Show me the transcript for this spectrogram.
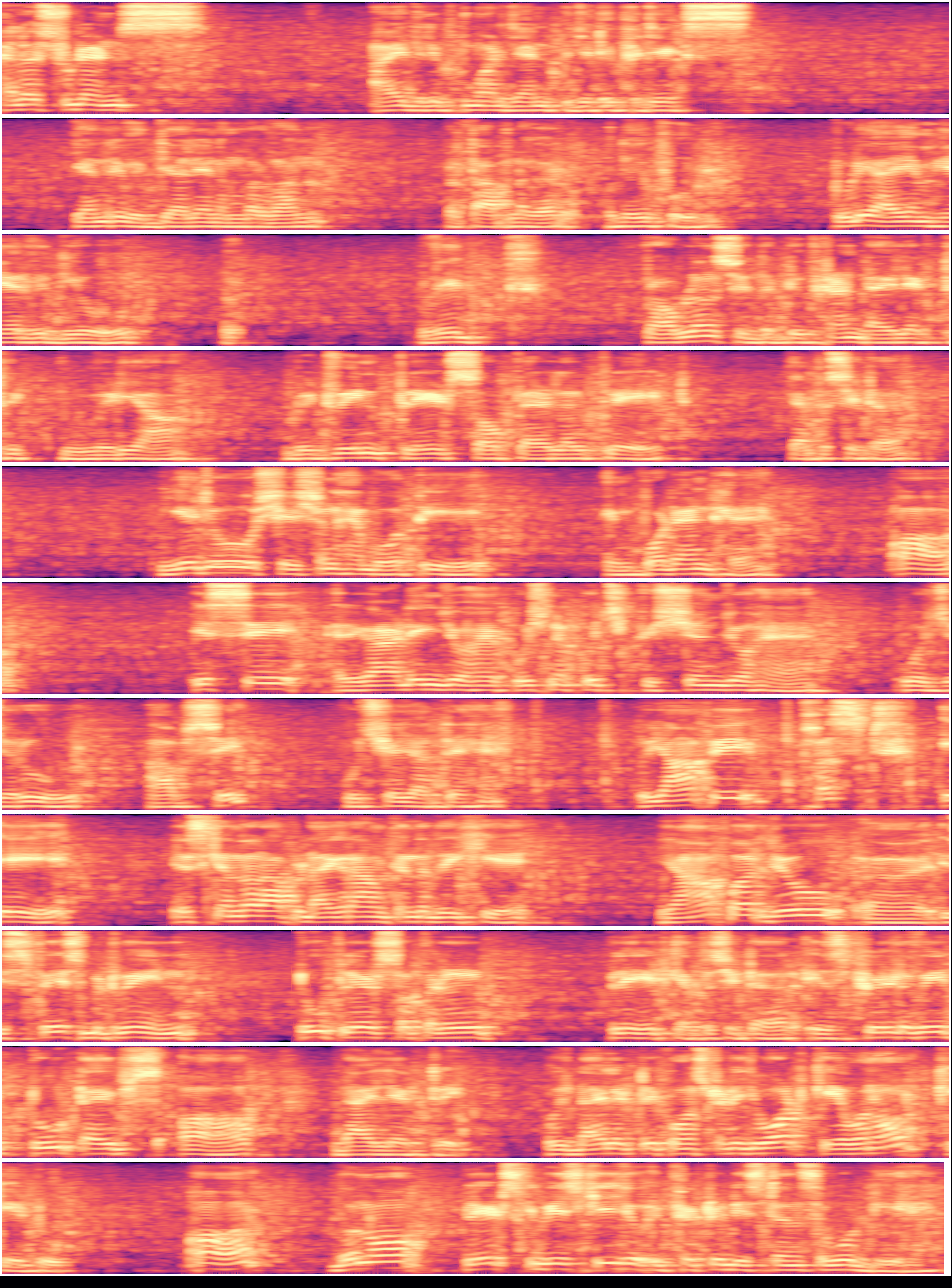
Hello students I Dilip Kumar Jain PGT physics Kendriya Vidyalaya number one Pratap Nagar Udaipur today I am here with you with problems with the different dielectric media between plates of parallel plate capacitor ये जो session है बहुत ही important है और इससे regarding जो है कुछ ना कुछ क्वेश्चन जो हैं वो ज़रूर आपसे पूछे जाते हैं तो यहाँ पे फर्स्ट ए इसके अंदर आप डायग्राम के अंदर देखिए यहाँ पर जो space between two plates of parallel plate capacitor is filled with two types of dielectric उस dielectric constant is what K one और के टू और दोनों प्लेट्स के बीच की जो इफेक्टिव डिस्टेंस है वो डी है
